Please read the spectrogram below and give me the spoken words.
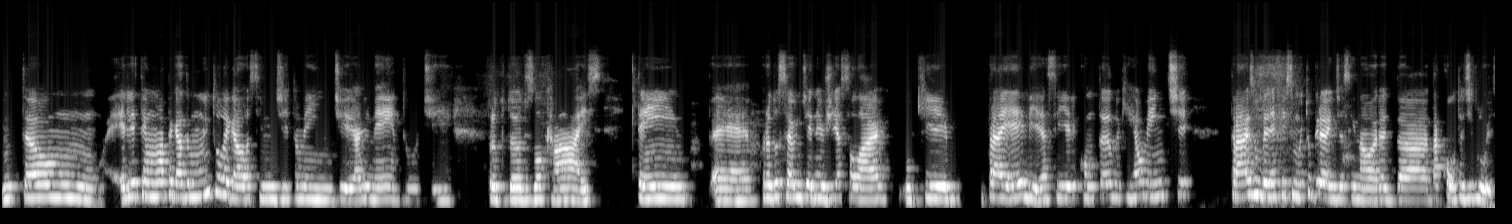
Então, ele tem uma pegada muito legal, assim, de também de alimento, de produtores locais, tem é, produção de energia solar, o que para ele, assim, ele contando que realmente traz um benefício muito grande, assim, na hora da, da conta de luz,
